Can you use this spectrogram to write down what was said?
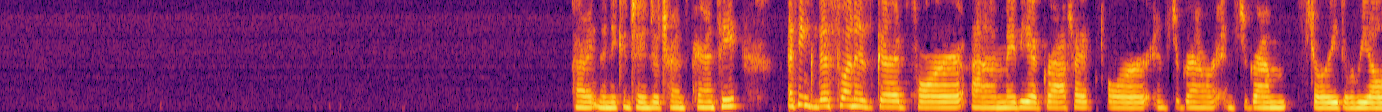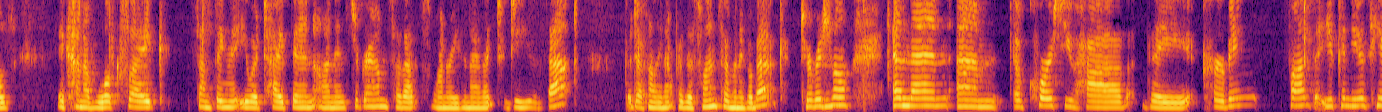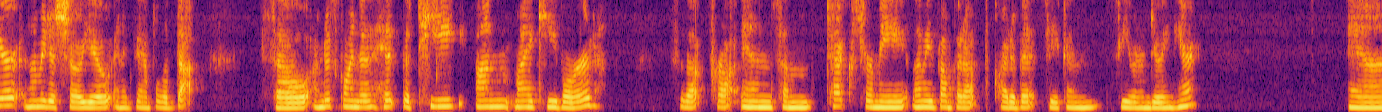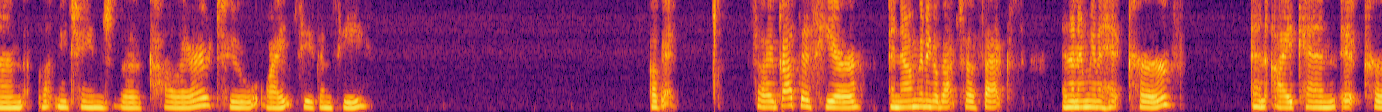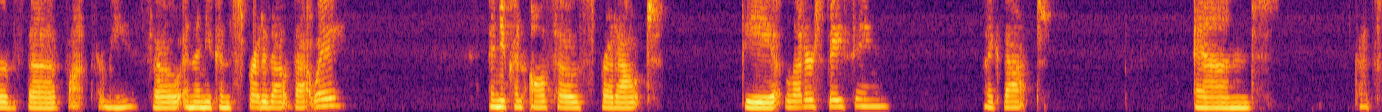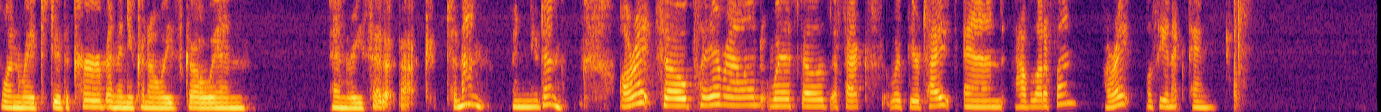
All right, then you can change the transparency. I think this one is good for um, maybe a graphic for Instagram or Instagram stories or reels. It kind of looks like something that you would type in on Instagram. So that's one reason I like to do use that, but definitely not for this one. So I'm going to go back to original. And then, um, of course, you have the curving font that you can use here. And let me just show you an example of that. So I'm just going to hit the T on my keyboard. So that brought in some text for me. Let me bump it up quite a bit so you can see what I'm doing here. And let me change the color to white so you can see. Okay, so I've got this here, and now I'm going to go back to effects, and then I'm going to hit curve, and I can, it curves the font for me. So, and then you can spread it out that way. And you can also spread out the letter spacing like that. And that's one way to do the curve. And then you can always go in and reset it back to none when you're done. All right, so play around with those effects with your type and have a lot of fun. All right, we'll see you next time.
